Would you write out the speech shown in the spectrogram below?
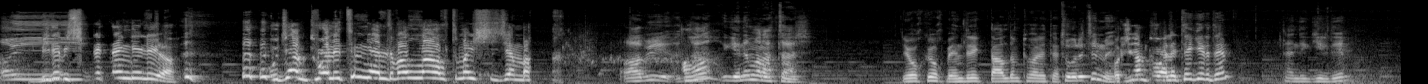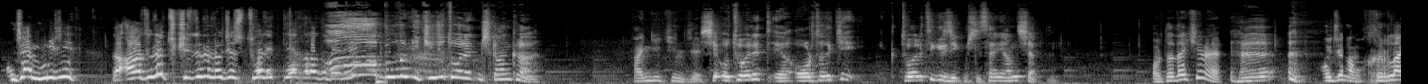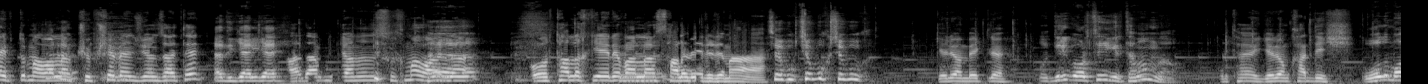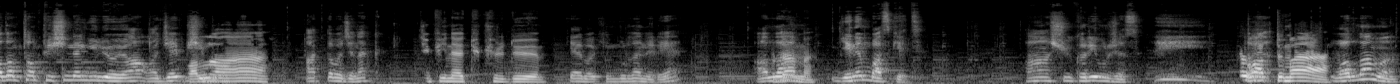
Ay. Bir de bisikletten geliyor. Hocam tuvaletim geldi vallahi altıma işeyeceğim bak. Abi Aha. Gene mi anahtar? Yok yok ben direkt daldım tuvalete. Tuvalete mi? Hocam tuvalete girdim. Ben de girdim. Hocam yürü git. Ağzına tükürdümün hocası tuvalette yakaladı beni. Aa buldum ikinci tuvaletmiş kanka. Hangi ikinci? Şey o tuvalet e, ortadaki tuvalete girecekmişsin sen yanlış yaptın. Ortadaki mi? He. Hocam hırlayıp durma vallahi köpüşe benziyorsun zaten. Hadi gel gel. Adam canını sıkma vallahi. Ortalık yeri vallahi salı veririm ha. Çabuk çabuk çabuk. Geliyorum bekle. O direkt ortaya gir tamam mı? Ortaya geliyorum kardeş. Oğlum adam tam peşinden geliyor ya. Acayip bir şey bu. Vallahi ha. Atla bacanak. Tipine tükürdüm. Gel bakayım burada nereye? Allah'ım mı? gene mi basket? Aa şu yukarıyı vuracağız. Attım ha. Vallahi mı?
